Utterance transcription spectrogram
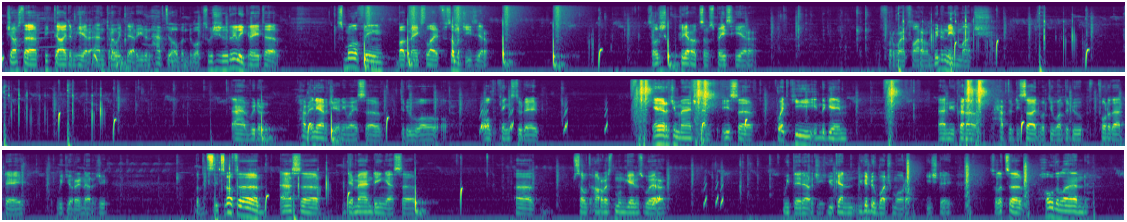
just pick the item here and throw it there. You don't have to open the box, which is a really great Small thing, but makes life so much easier. So I'll just clear out some space here for my farm. We don't need much. And we don't have any energy anyway, so to do all, all the things today. Energy management is uh, quite key in the game. And you kind of have to decide what you want to do for that day with your energy. But it's, it's not uh, as uh, demanding as uh, uh, some Harvest Moon games where with the energy you can you can do much more each day. So let's uh, hold the land.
